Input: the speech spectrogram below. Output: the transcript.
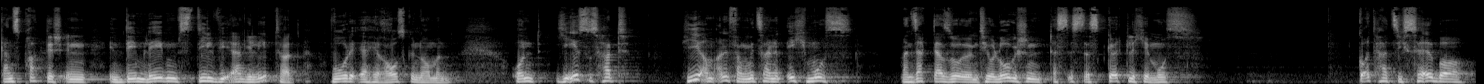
ganz praktisch in, in dem Lebensstil, wie er gelebt hat, wurde er herausgenommen. Und Jesus hat hier am Anfang mit seinem Ich muss, man sagt da so im Theologischen, das ist das göttliche Muss. Gott hat sich selber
